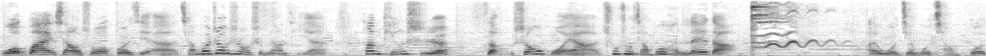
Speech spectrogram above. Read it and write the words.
我不爱笑说波儿姐，强迫症是种什么样的体验？他们平时怎么生活呀？处处强迫很累的。哎，我见过强迫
